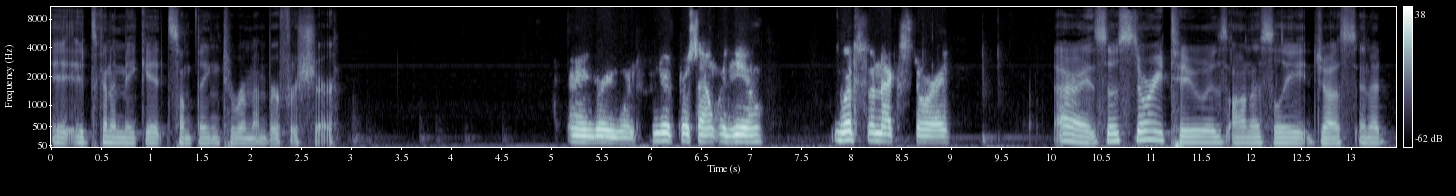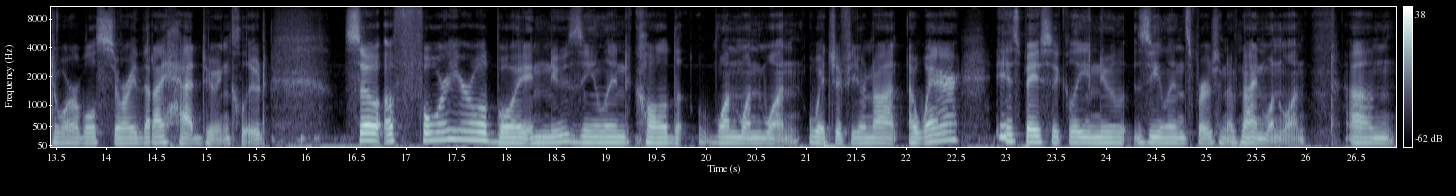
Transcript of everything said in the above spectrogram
It's going to make it something to remember for sure. I agree 100% with you. What's the next story? All right, so story two is honestly just an adorable story that I had to include. So, a four year old boy in New Zealand called 111, which, if you're not aware, is basically New Zealand's version of 911. Um,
